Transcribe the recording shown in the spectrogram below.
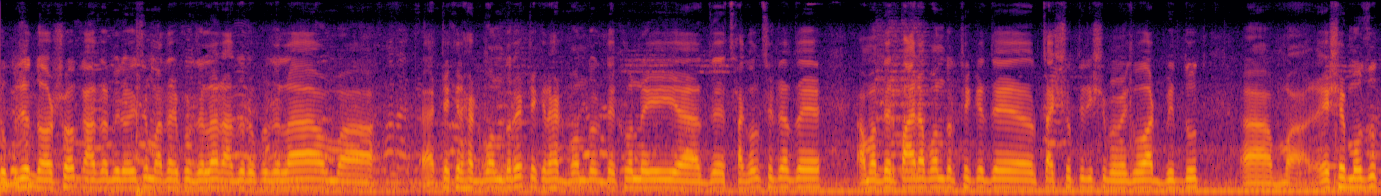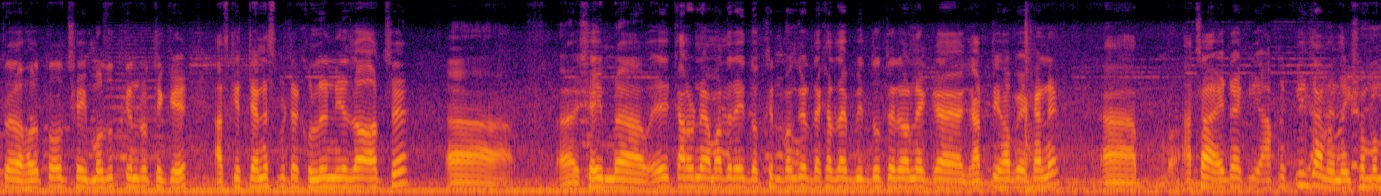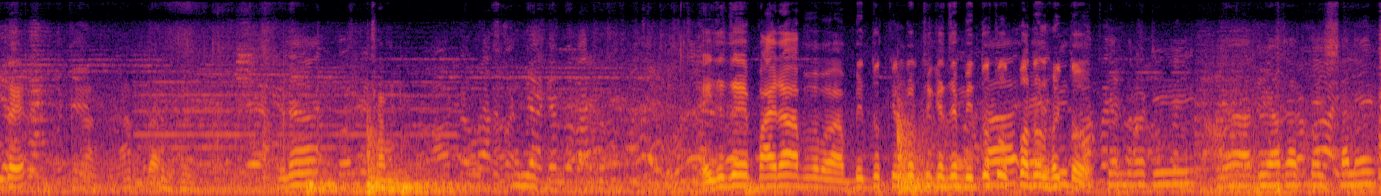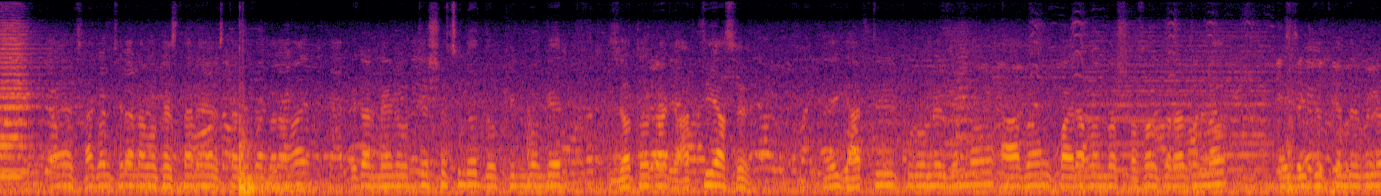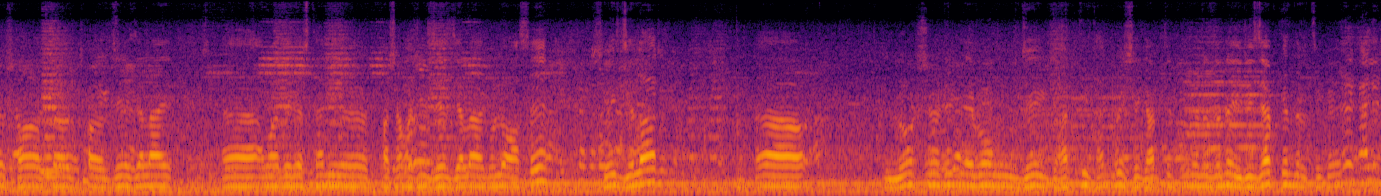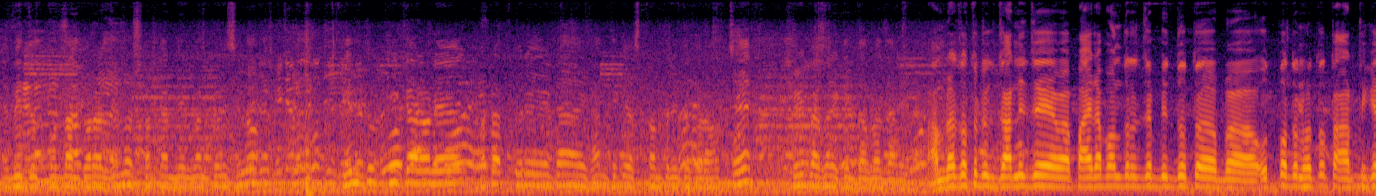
সুপ্রিয় দর্শক, আজ আমি রয়েছে মাদারীপুর জেলা, রাজর উপজেলা টেকেরহাট বন্দরে। টেকেরহাট বন্দর দেখুন, এই যে ছাগল সেটা যে আমাদের পায়রা বন্দর থেকে যে চারশো তিরিশ মেগাওয়াট বিদ্যুৎ এসে মজুত হতো, সেই মজুত কেন্দ্র থেকে আজকে ট্রান্সমিটার খুলে নিয়ে যাওয়া হচ্ছে। সেই এই কারণে আমাদের এই দক্ষিণবঙ্গের দেখা যায় বিদ্যুতের অনেক ঘাটতি হবে এখানে। আচ্ছা এটা কি আপনি কি জানেন এই সম্বন্ধে? এই যে যে পায়রা বিদ্যুৎ কেন্দ্র থেকে যে বিদ্যুৎ উৎপাদন হইতো। কেন্দ্রটি দুই হাজার তেইশ সালে ছাগলছিড়া নামক স্থানে স্থাপিত করা হয়। এটার মেন উদ্দেশ্য ছিল দক্ষিণবঙ্গের যতটা ঘাটতি আছে এই ঘাটতি পূরণের জন্য এবং পায়রা বন্দর সচল করার জন্য এই বিদ্যুৎ কেন্দ্রগুলো যে জেলায় আমাদের স্থানীয় পাশাপাশি যে জেলাগুলো আছে সেই জেলার লোডশেডিং এবং যে ঘাটতি থাকবে সেই ঘাটতি পূরণের জন্য এই রিজার্ভ কেন্দ্র থেকে বিদ্যুৎ প্রদান করার জন্য সরকার নির্মাণ করেছিল। কিন্তু কী কারণে হঠাৎ করে এটা এখান থেকে স্থানান্তরিত করা হচ্ছে, সেই ব্যাপারে কিন্তু আমরা জানি না। আমরা যতটুকু জানি যে, পায়রা বন্দরের যে বিদ্যুৎ উৎপাদন হতো, তার থেকে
